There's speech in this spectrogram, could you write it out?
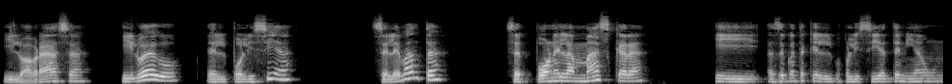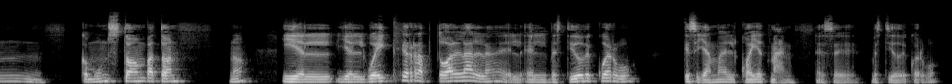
Y lo abraza. Y luego el policía se levanta. Se pone la máscara. Y haz de cuenta que el policía tenía un. como un stone batón, ¿no? Y el, y el güey que raptó a Lala, el, el vestido de cuervo, que se llama el Quiet Man, ese vestido de cuervo,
